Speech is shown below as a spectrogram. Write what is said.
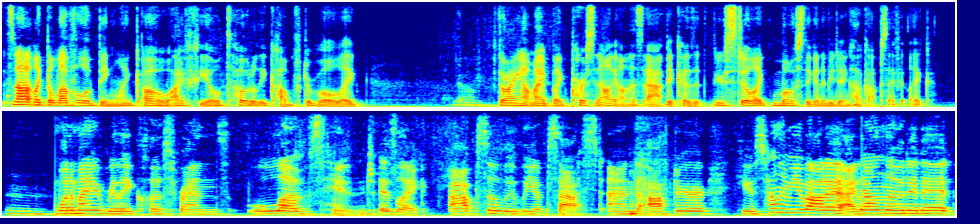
it's not like the level of being like oh I feel totally comfortable like throwing out my like personality on this app because it, you're still like mostly going to be doing hookups. I feel like. Mm. One of my really close friends loves Hinge, is like absolutely obsessed. And after he was telling me about it, I downloaded it.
